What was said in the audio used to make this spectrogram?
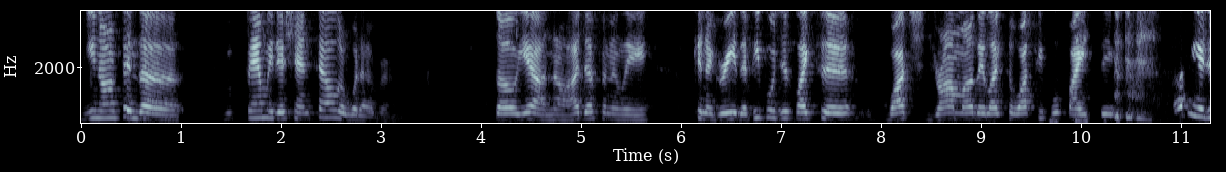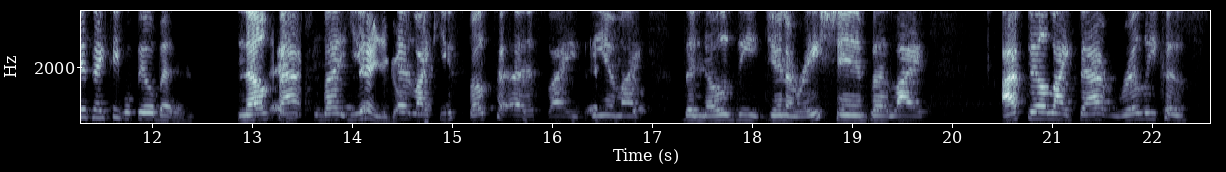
You know what I'm saying? The family to Chantel or whatever. So yeah, no, I definitely can agree that people just like to watch drama. They like to watch people fight. They, I think it just makes people feel better. No There you- facts, but you, there you go. like you spoke to us like being like the nosy generation, but like I feel like that really because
